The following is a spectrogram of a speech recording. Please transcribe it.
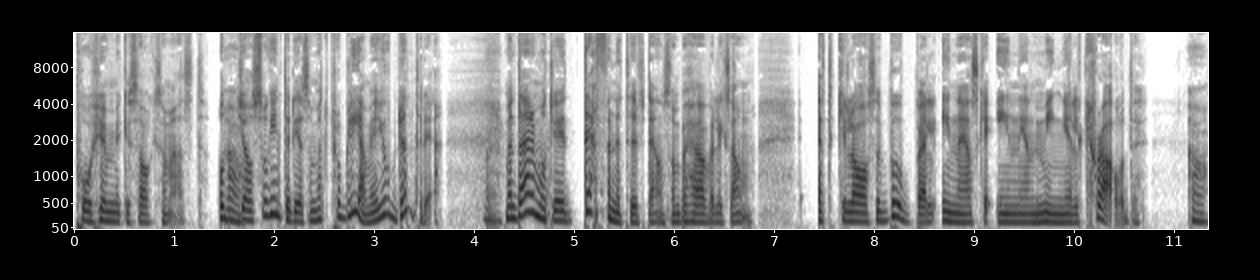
på hur mycket saker som helst. Och Ja. jag såg inte det som ett problem, jag gjorde inte det. Nej. Men däremot jag är definitivt den som behöver liksom, ett glas bubbel innan jag ska in i en mingelcrowd. Ja.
